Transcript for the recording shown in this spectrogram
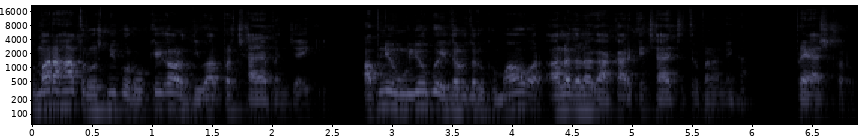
तुम्हारा हाथ रोशनी को रोकेगा और दीवार पर छाया बन जाएगी। अपनी उंगलियों को इधर उधर घुमाओ और अलग अलग आकार के छाया चित्र बनाने का प्रयास करो।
